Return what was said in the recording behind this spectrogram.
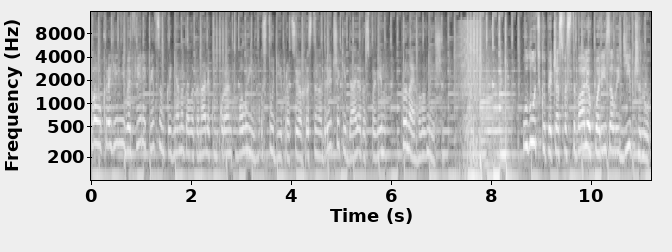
Слава Україні! В ефірі підсумки дня на телеканалі Конкурент Волинь. У студії працює Христина Дричик і далі розповім про найголовніше. У Луцьку під час фестивалю порізали дівчину.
